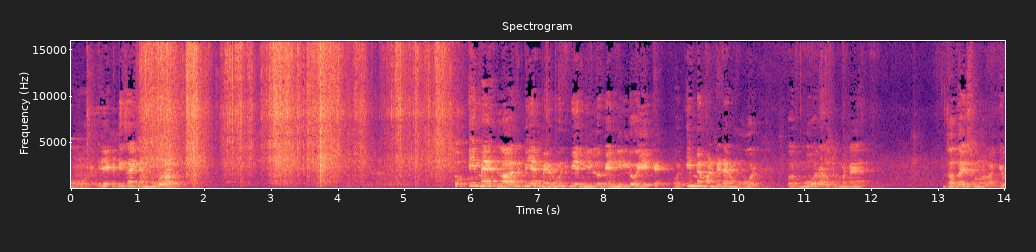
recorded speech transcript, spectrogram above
और एक डिज़ाइन है मोर आलो तो इनमें लाल भी है, मैरून भी है, नीलो भी है, नीलो एक है, और इनमें मंडेड है मोर। और मोर आलो तो मैंने ज़्यादा ही सुनो लग गयो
